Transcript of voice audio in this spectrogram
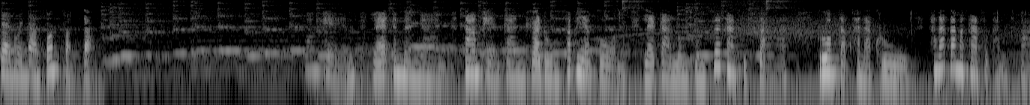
แก่หน่วยงานต้นสังกัดวางแผนและดำเนินงานตามแผนการระดมทรัพยากร และการลงทุนเพื่อการศึกษา ร่วมกับคณะครู คณะกรรมการสถานศึกษา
